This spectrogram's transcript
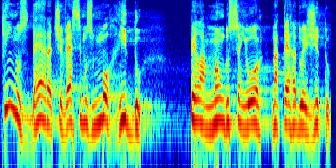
Quem nos dera tivéssemos morrido pela mão do Senhor na terra do Egito,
